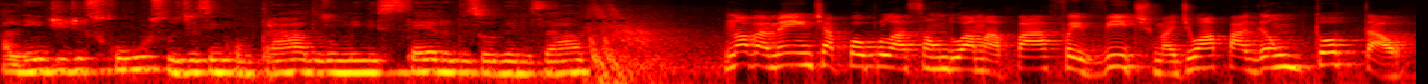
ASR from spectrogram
além de discursos desencontrados, um ministério desorganizado. Novamente, a população do Amapá foi vítima de um apagão total.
